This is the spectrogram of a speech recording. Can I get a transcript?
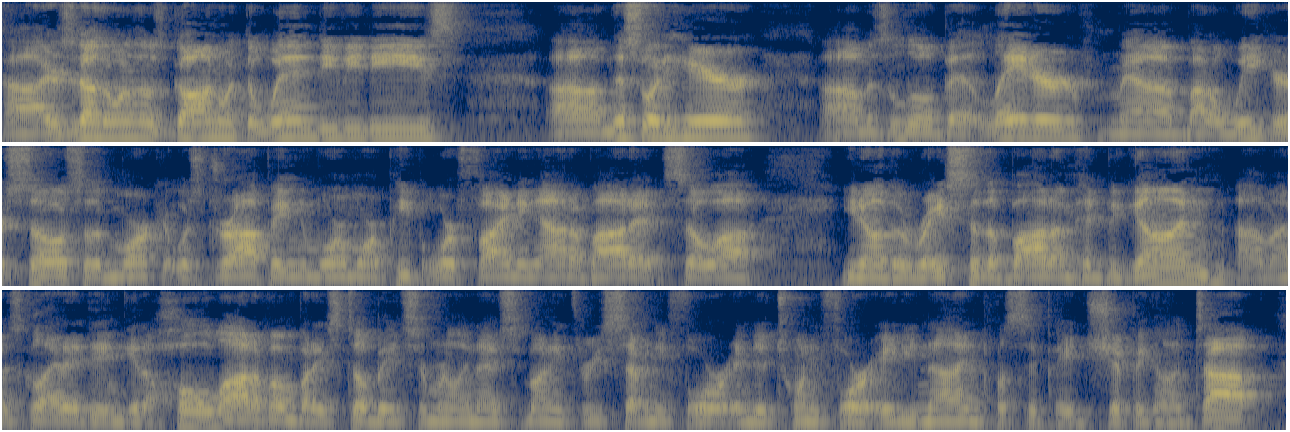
Uh, here's another one of those Gone with the Wind DVDs. Um, this one here um, was a little bit later, uh, about a week or so. So the market was dropping, and more and more people were finding out about it. So you know, the race to the bottom had begun. Um, I was glad I didn't get a whole lot of them, but I still made some really nice money, 374 into 24.89, plus they paid shipping on top.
